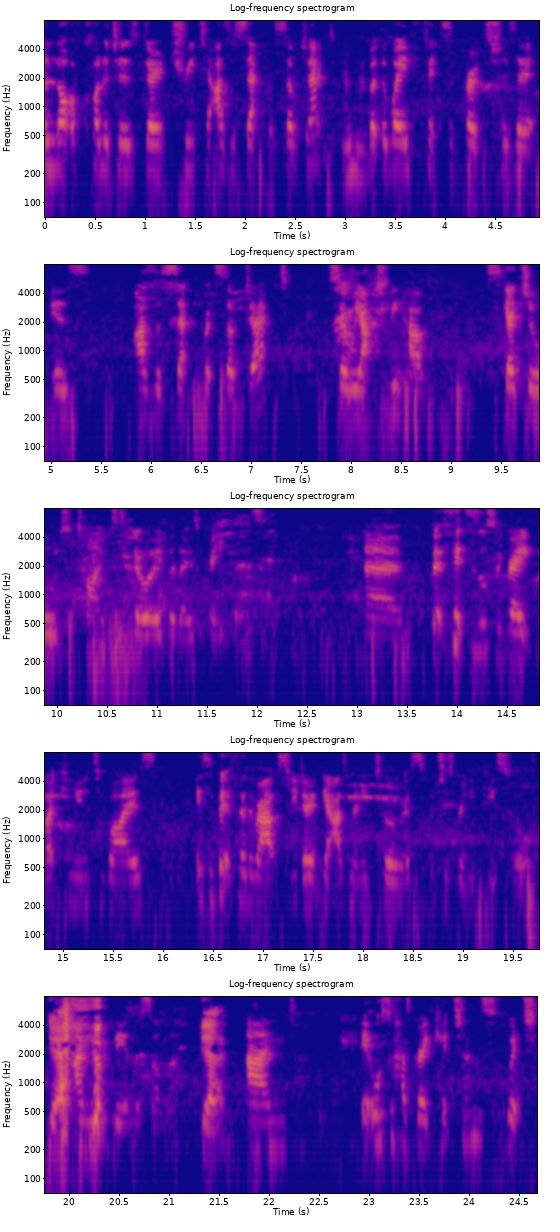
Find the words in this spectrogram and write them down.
a lot of colleges don't treat it as a separate subject. Mhm. But the way Fitz approaches it is as a separate subject. So we actually have scheduled times to go over those papers. Um, but Fitz is also great, like community wise. It's a bit further out, so you don't get as many tourists, which is really peaceful Yeah, and lovely in the summer. yeah, And it also has great kitchens, which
